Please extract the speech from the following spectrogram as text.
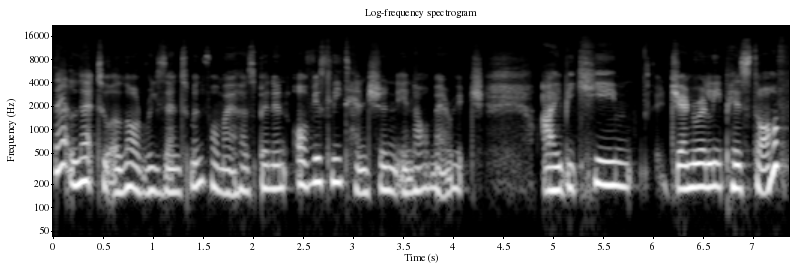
that led to a lot of resentment for my husband and obviously tension in our marriage. I became generally pissed off.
